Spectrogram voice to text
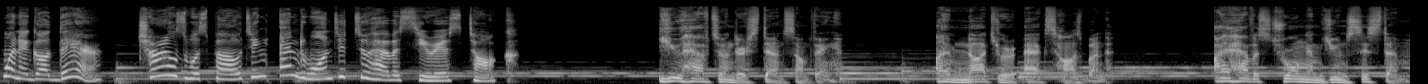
When I got there, Charles was pouting and wanted to have a serious talk. You have to understand something. I'm not your ex husband. I have a strong immune system.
